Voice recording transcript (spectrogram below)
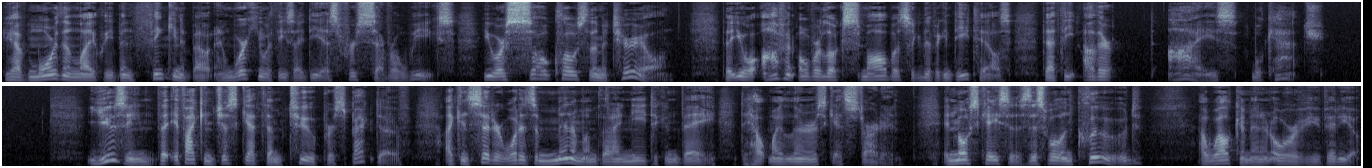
you have more than likely been thinking about and working with these ideas for several weeks. You are so close to the material that you will often overlook small but significant details that the other eyes will catch. Using the if I can just get them to perspective, I consider what is the minimum that I need to convey to help my learners get started. In most cases, this will include a welcome and an overview video,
